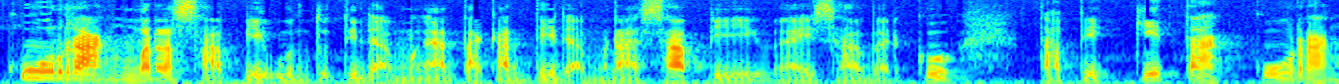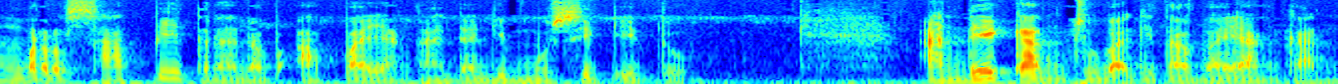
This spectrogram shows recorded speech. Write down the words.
kurang meresapi untuk tidak mengatakan tidak meresapi, baik sahabatku, tapi kita kurang meresapi terhadap apa yang ada di musik itu. Andekan coba kita bayangkan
